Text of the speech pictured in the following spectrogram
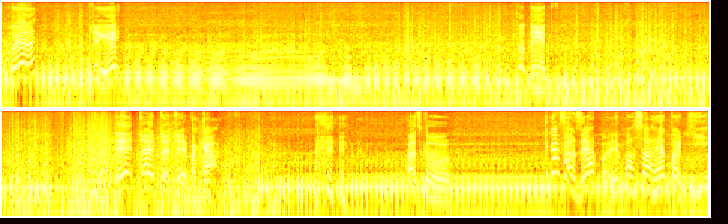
Vamos ver, né? Cheguei. Tô dentro. Eita, eita, eita, pra cá. Quase que eu. O que eu ia fazer, rapaz? Eu ia passar reto aqui.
